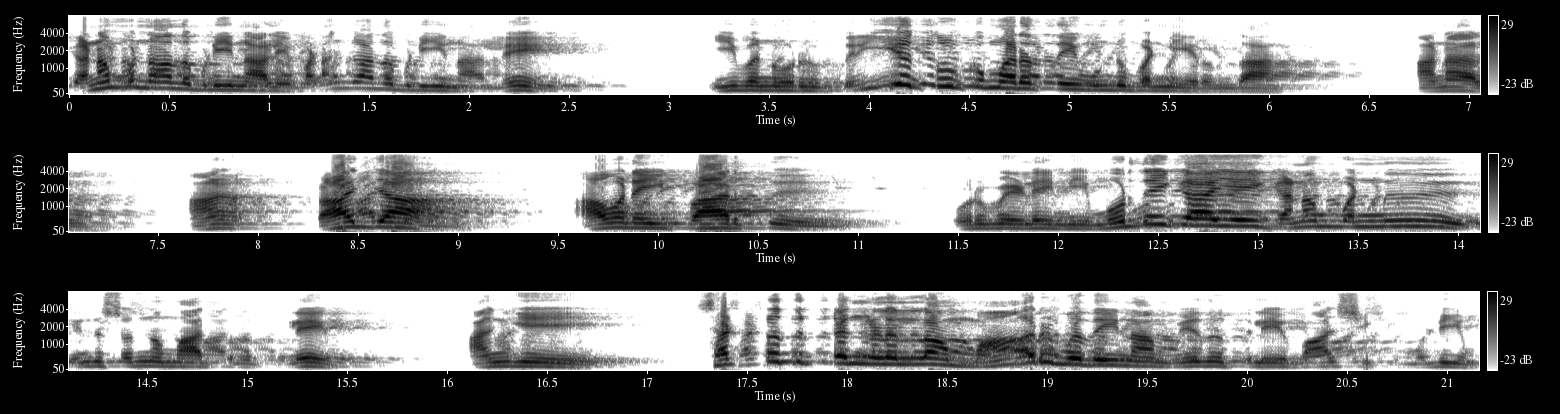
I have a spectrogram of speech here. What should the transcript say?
கணம் பண்ணாதபடியினாலே வணங்காதபடியினாலே இவன் ஒரு பெரிய தூக்கு மரத்தை உண்டு பண்ணியிருந்தான். ஆனால் ராஜா அவனை பார்த்து ஒருவேளை நீ முருதைக்காயை கனம் பண்ணு என்று சொன்ன மாத்திரத்திலே அங்கே சட்ட திட்டங்கள் எல்லாம் மாறுவதை நாம் வேதத்திலே வாசிக்க முடியும்.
